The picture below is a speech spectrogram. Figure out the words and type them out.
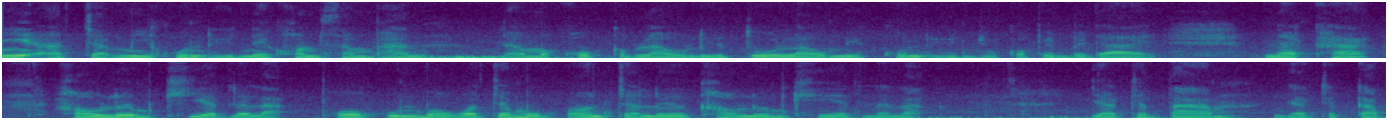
นี้อาจจะมีคนอื่นในความสัมพันธ์ แล้วมาคบกับเราหรือตัวเรามีคนอื่นอยู่ก็เป็นไปได้นะคะ เขาเริ่มเครียดแล้วล่ะ พอคุณบอกว่าจะมุฟออนจะเลิกเขาเริ่มเครียดแล้วล่ะ อยากจะตาม อยากจะกลับ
